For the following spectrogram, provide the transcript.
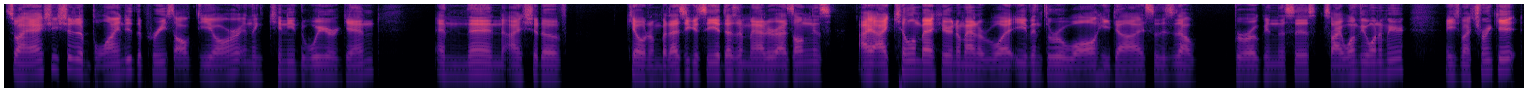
So I actually should have blinded the priest off DR and then kidneyed the warrior again. And then I should have killed him. But as you can see, it doesn't matter. As long as I, I kill him back here no matter what, even through a wall, he dies. So this is how broken this is. So I 1v1 him here. I use my trinket,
